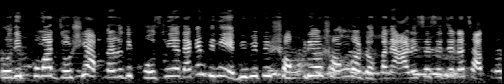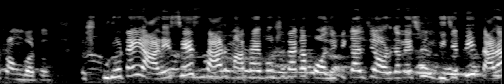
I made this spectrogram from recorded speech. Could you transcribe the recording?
প্রদীপ কুমার যোশী, আপনারা যদি খোঁজ নিয়ে দেখেন, তিনি এবিভিপির সক্রিয় সংগঠক মানে আরএসএস এর যেটা ছাত্র সংগঠন তো পুরোটাই আরএসএস তার মাথায় বসে থাকা পলিটিক্যাল যে অর্গানাইজেশন বিজেপি তারা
